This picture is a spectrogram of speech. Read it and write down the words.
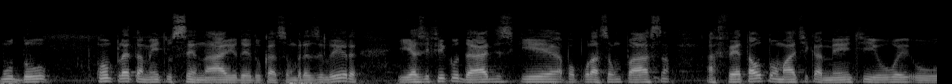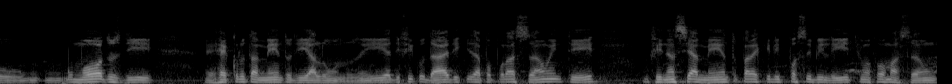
mudou completamente o cenário da educação brasileira e as dificuldades que a população passa afeta automaticamente o, o, o modus de é, recrutamento de alunos né? e a dificuldade que da população em ter financiamento para que ele possibilite uma formação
